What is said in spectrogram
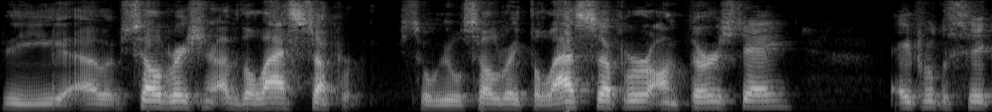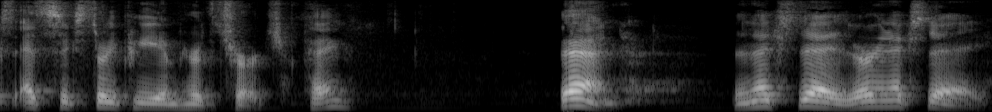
the uh, celebration of the Last Supper. So we will celebrate the Last Supper on Thursday, April the 6th at 6.30 p.m. here at the church, okay? Then, the next day, the very next day,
